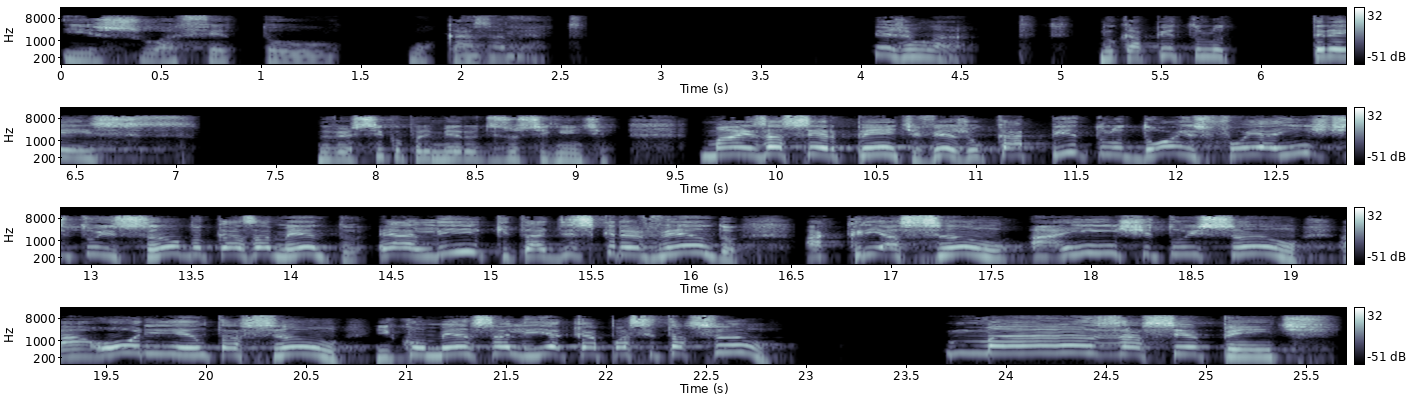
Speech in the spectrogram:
isso afetou o casamento. Vejam lá, no capítulo 3, no versículo 1 diz o seguinte: Mas a serpente, veja, o capítulo 2 foi a instituição do casamento. É ali que está descrevendo a criação, a instituição, a orientação, e começa ali a capacitação. Mas a serpente,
